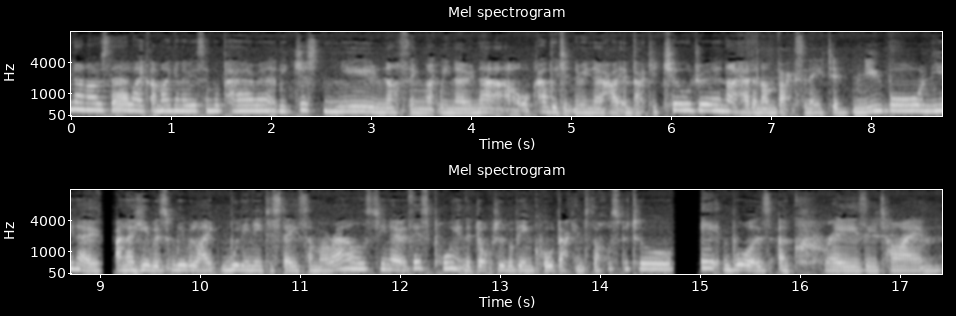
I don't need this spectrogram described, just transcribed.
You know, and I was there like, am I going to be a single parent? We just knew nothing like we know now. And we didn't really know how it impacted children. I had an unvaccinated newborn, you know. I know he was, we were like, will he need to stay somewhere else? You know, at this point, the doctors were being called back into the hospital. It was a crazy time.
